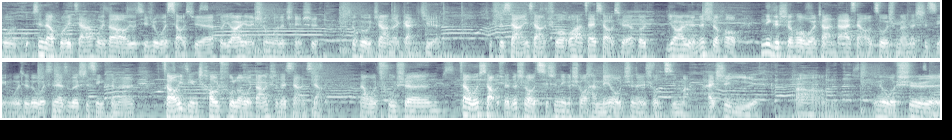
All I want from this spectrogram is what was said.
我现在回家回到，尤其是我小学和幼儿园生活的城市，就会有这样的感觉。就是想一想，说哇，在小学和幼儿园的时候，那个时候我长大想要做什么样的事情？我觉得我现在做的事情可能早已经超出了我当时的想象。那我出生在我小学的时候，其实那个时候还没有智能手机嘛，还是以，嗯，因为我是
